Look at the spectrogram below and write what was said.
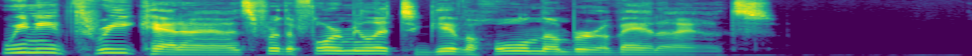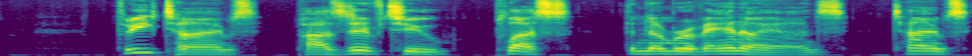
We need three cations for the formula to give a whole number of anions. 3 times positive 2 plus the number of anions times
